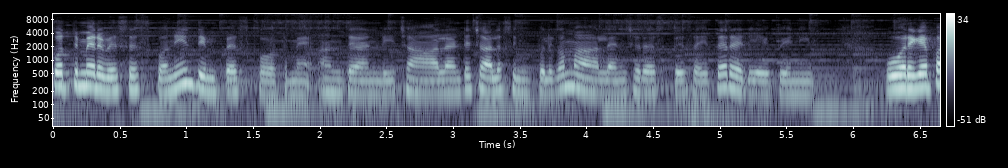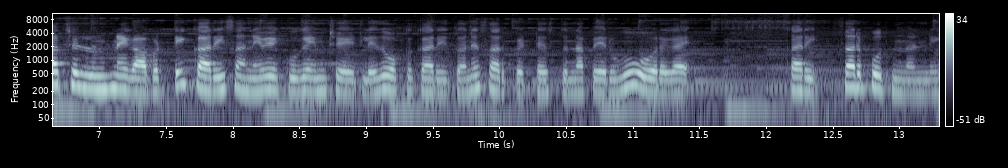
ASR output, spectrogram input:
కొత్తిమీర వేసేసుకొని దింపేసుకోవటమే. అంతే అండి. చాలా అంటే చాలా సింపుల్గా మా లంచ్ రెసిపీస్ అయితే రెడీ అయిపోయినాయి. ఊరగాయ పచ్చళ్ళు ఉంటున్నాయి కాబట్టి కర్రీస్ అనేవి ఎక్కువగా ఏం చేయట్లేదు. ఒక కర్రీతోనే సరిపెట్టేస్తున్న పెరుగు ఊరగాయ కర్రీ సరిపోతుందండి.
